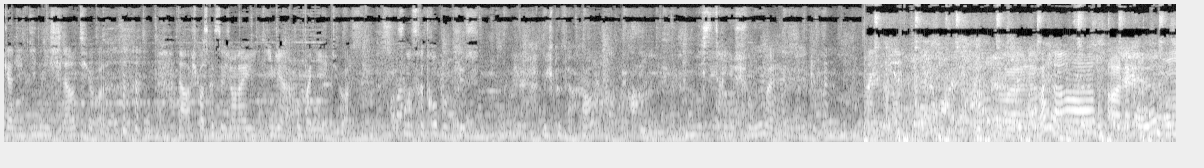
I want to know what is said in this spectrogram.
Quelqu'un du guide Michelin, tu vois. non, je pense que ces gens-là, ils, ils, viennent accompagner, tu vois. Sinon, ce serait trop obvious. Mais je peux faire ça. Ah, mystérieux chou, mais... voilà, voilà. Ça bon.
